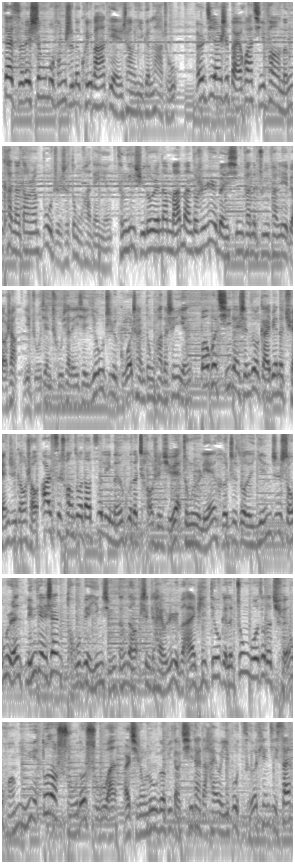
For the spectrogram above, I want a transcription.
在此为生不逢时的魁拔点上一根蜡烛。而既然是百花齐放，能看的当然不只是动画电影。曾经许多人那满满都是日本新番的追番列表上，也逐渐出现了一些优质国产动画的身影，包括起点神作改编的《全职高手》，二次创作到自立门户的《超神学院》，中日联合制作的《银之守墓人》、《灵剑山》、《突变英雄》等等，甚至还有日本 IP 丢给了中国做的《拳皇命运》，多到数都数不完。而其中撸哥比较期待的还有一部《择天记三》。《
